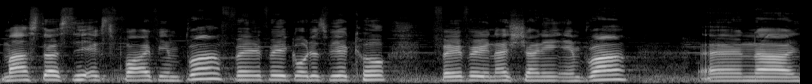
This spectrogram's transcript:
Mazda CX-5 in brown. Very, very gorgeous vehicle. Very, very nice shiny in brown. And uh,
